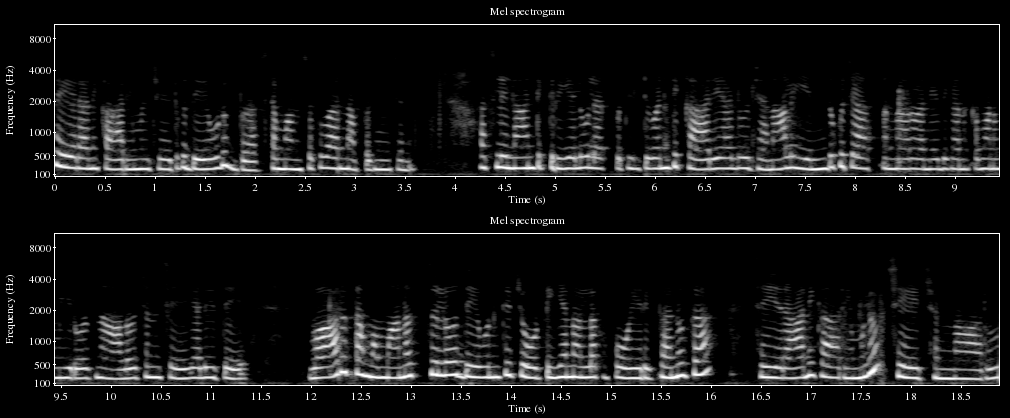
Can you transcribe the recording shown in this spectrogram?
చేయరాని కార్యములు చేయుటకు దేవుడు భ్రష్ట మనసుకు వారిని అప్పగించను. అసలు ఇలాంటి క్రియలు లేకపోతే ఇటువంటి కార్యాలు జనాలు ఎందుకు చేస్తున్నారు అనేది కనుక మనం ఈ రోజున ఆలోచన చేయగలిగితే వారు తమ మనస్సులో దేవునికి చోటియ్యనొల్లకపోయారు కనుక చేయరాని కార్యములు చేయుచున్నారు.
